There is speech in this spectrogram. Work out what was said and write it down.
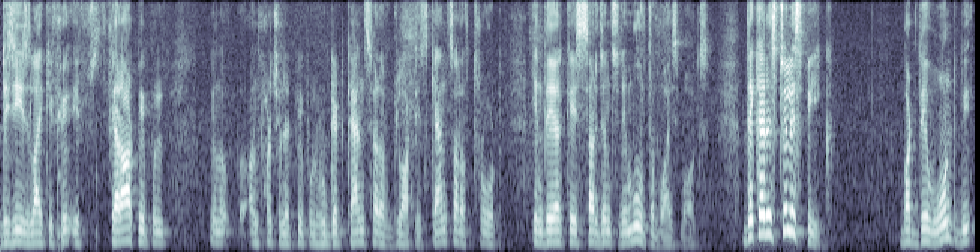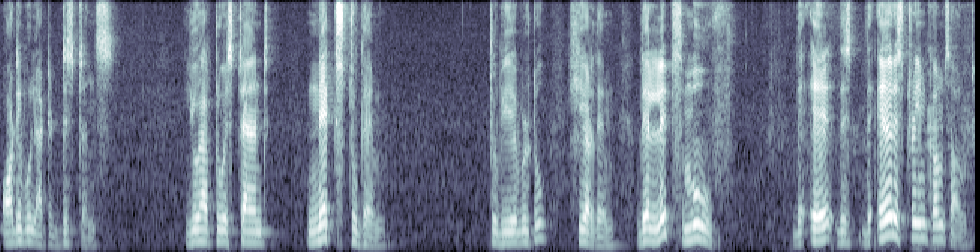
disease like if you, if there are people, you know, unfortunate people who get cancer of glottis, cancer of throat, in their case surgeons remove the voice box. They can still speak, but they won't be audible at a distance. You have to stand next to them to be able to hear them. Their lips move, the air, this, the air stream comes out.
